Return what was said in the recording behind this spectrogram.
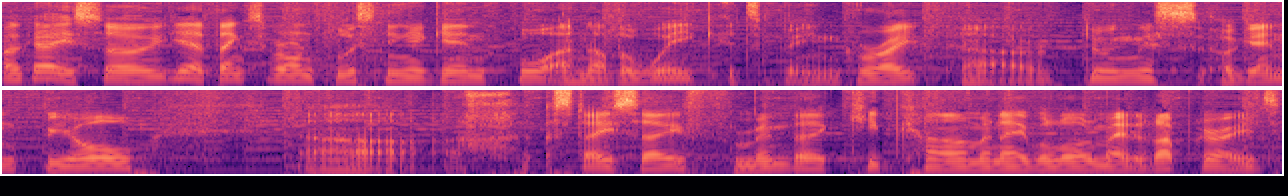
Okay, so yeah, thanks everyone for listening again for another week. It's been great uh, doing this again for you all. Uh, stay safe, remember, keep calm, enable automated upgrades,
